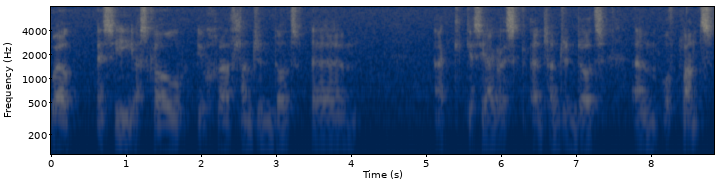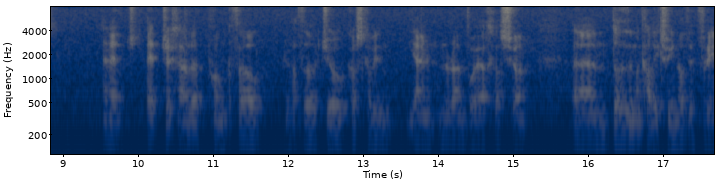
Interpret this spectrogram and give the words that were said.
Wel, es i ysgol uwchradd Llandrindod um, ac ges i agresg yn Llandrindod. Um, oedd plant yn ed edrych ar y pwnc fel rhyw fath o joke os cofi'n iawn yn y rhan fwy o achosion. Um, doedd e ddim yn cael ei trin o ddifri,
